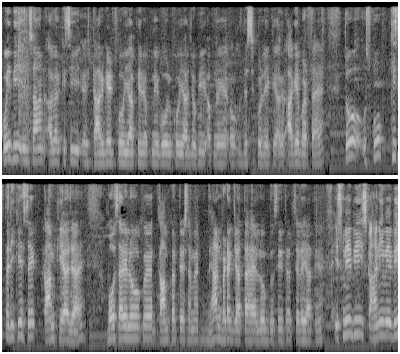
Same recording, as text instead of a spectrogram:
कोई भी इंसान अगर किसी टारगेट को या फिर अपने गोल को या जो भी अपने उद्देश्य को लेके अगर आगे बढ़ता है तो उसको किस तरीके से काम किया जाए? बहुत सारे लोगों काम करते समय ध्यान भटक जाता है, लोग दूसरी तरफ़ चले जाते हैं। इसमें भी, इस कहानी में भी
